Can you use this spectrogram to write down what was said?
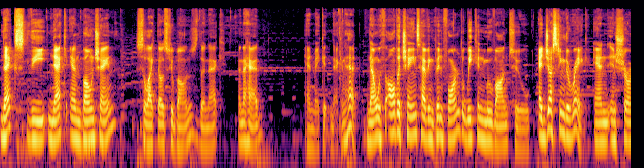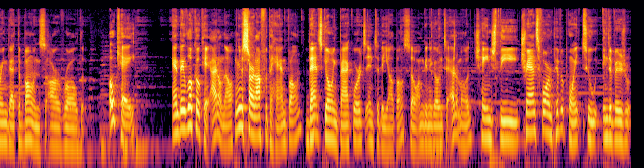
Next, the neck and bone chain. Select those two bones, the neck and the head, and make it neck and head. Now with all the chains having been formed, we can move on to adjusting the rig and ensuring that the bones are rolled okay and they look okay. I don't know. I'm to start off with the hand bone. That's going backwards into the elbow. So I'm to go into edit mode, change the transform pivot point to individual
